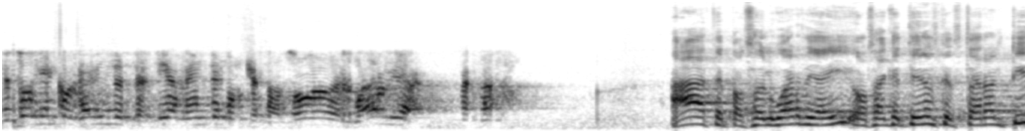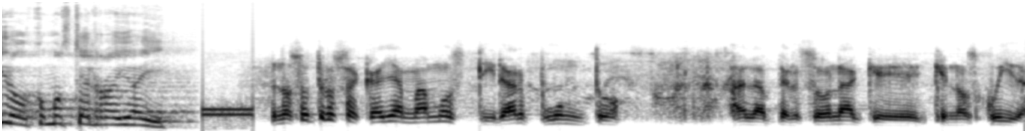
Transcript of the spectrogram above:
estoy bien colgado efectivamente porque pasó el guardia. Ah, ¿te pasó el guardia ahí? O sea que tienes que estar al tiro. ¿Cómo está el rollo ahí? Nosotros acá llamamos tirar punto a la persona que, que nos cuida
